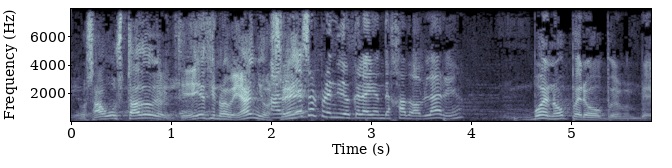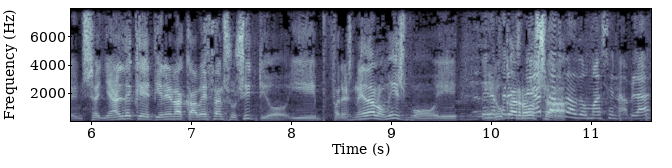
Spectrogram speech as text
nos ha gustado, tiene 19 años, A mí me ¿eh? ha sorprendido que le hayan dejado hablar, ¿eh? Bueno, pero, pero, eh, señal de que tiene la cabeza en su sitio. Y Fresneda lo mismo. Y, Pero Luca Fresneda ha tardado más en hablar.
